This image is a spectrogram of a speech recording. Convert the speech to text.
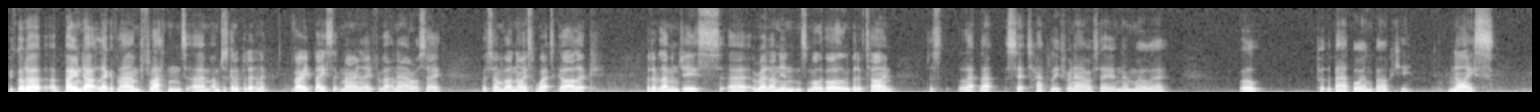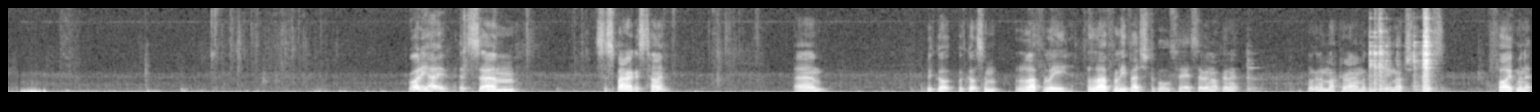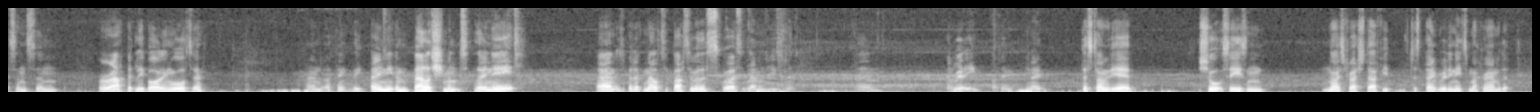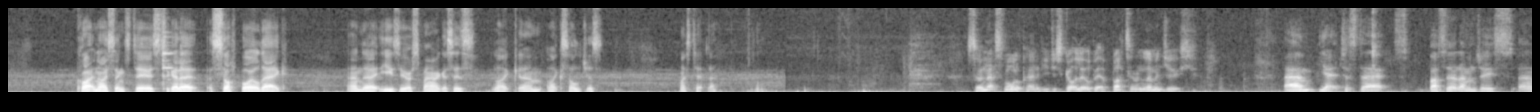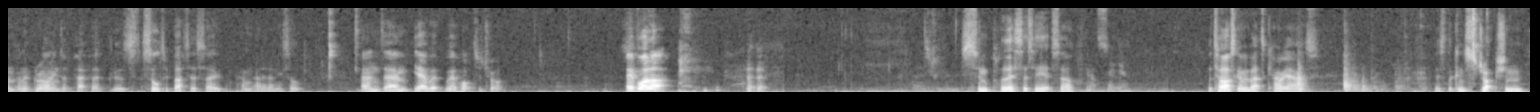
we've got a, a boned out leg of lamb, flattened. Um, I'm just going to put it in a very basic marinade for about an hour or so, with some of our nice wet garlic, a bit of lemon juice, uh, a red onion, and some olive oil, and a bit of thyme. Just let that sit happily for an hour or so, and then we'll uh, we'll put the bad boy on the barbecue. Nice. Righty ho! It's um, it's asparagus time. Um, we've got we've got some lovely lovely vegetables here, so we're not gonna not gonna muck around with them too much. Just five minutes and some rapidly boiling water. And I think the only embellishment they need um, is a bit of melted butter with a squirt of lemon juice in it. Um, and really, I think, you know, this time of year, short season, nice fresh stuff, you just don't really need to muck around with it. Quite a nice thing to do is to get a, a soft boiled egg and uh, use your asparaguses like, um, like soldiers. Nice tip there. So in that smaller pan, have you just got a little bit of butter and lemon juice? Um, yeah, just, uh, just butter, lemon juice, um, and a grind of pepper. Because salted butter, so I haven't added any salt. And um, yeah, we're, we're hot to trot. Et voila! Simplicity itself. That's so good. The task I'm about to carry out is the construction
